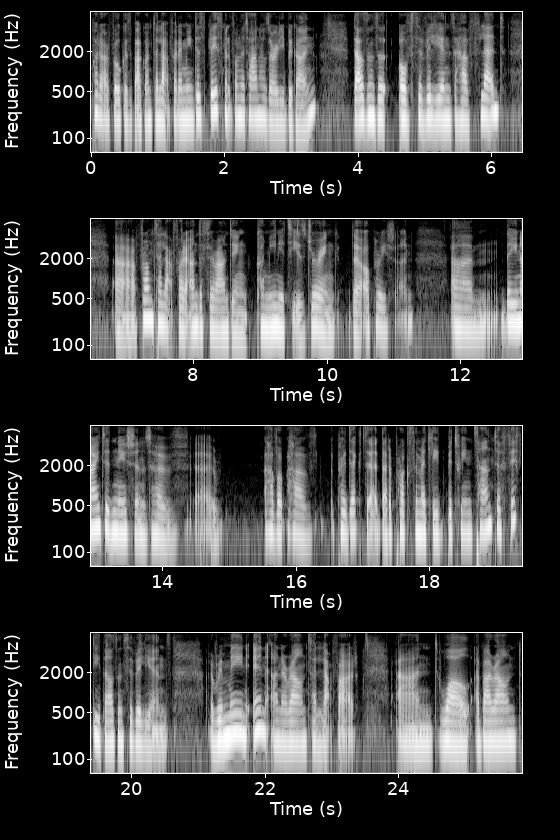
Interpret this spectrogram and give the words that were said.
put our focus back on Tel Afar. I mean, displacement from the town has already begun. Thousands of civilians have fled uh, from Tel Afar and the surrounding communities during the operation. Um, the United Nations have uh, have have predicted that approximately between 10 to 50,000 civilians remain in and around Tel Afar, and while around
